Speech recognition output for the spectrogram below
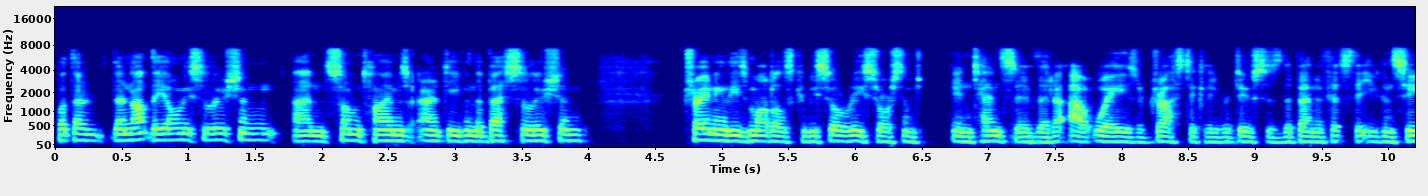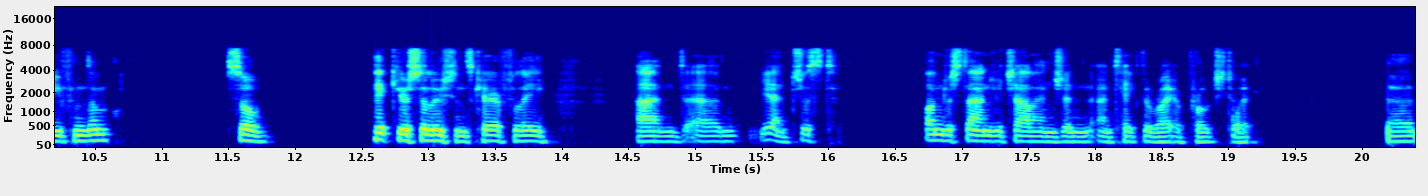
but they're they're not the only solution and sometimes aren't even the best solution. Training these models can be so resource intensive that it outweighs or drastically reduces the benefits that you can see from them. So pick your solutions carefully and um, yeah, just understand your challenge and, and take the right approach to it. Uh,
